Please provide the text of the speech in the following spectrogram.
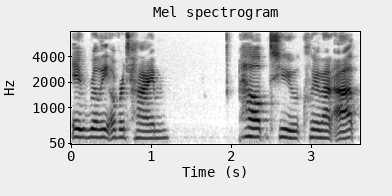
it really over time helped to clear that up.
